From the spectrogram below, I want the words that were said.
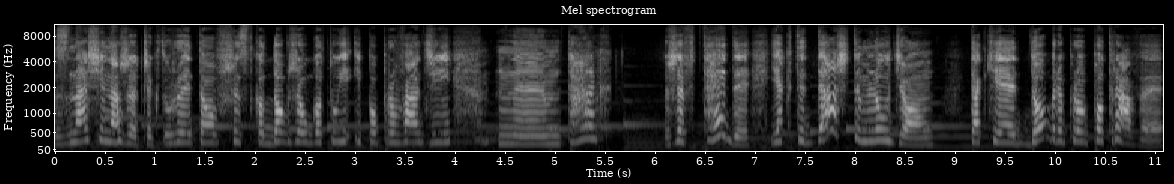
zna się na rzeczy, który to wszystko dobrze ugotuje i poprowadzi mm, tak, że wtedy, jak ty dasz tym ludziom takie dobre potrawy,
